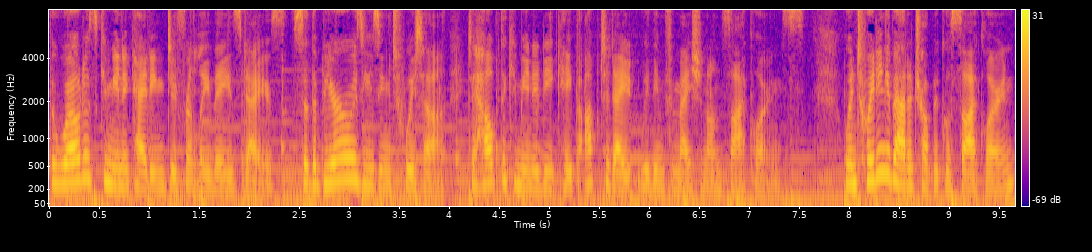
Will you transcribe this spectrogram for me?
The world is communicating differently these days, so the Bureau is using Twitter to help the community keep up to date with information on cyclones. When tweeting about a tropical cyclone,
